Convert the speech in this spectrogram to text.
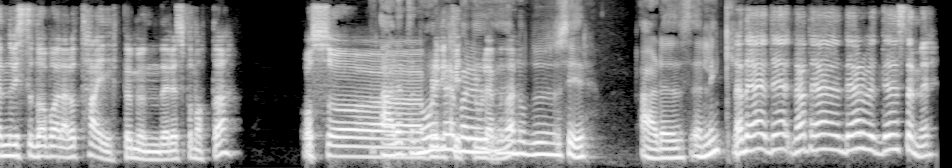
Men hvis det da bare er å teipe munnen deres på natta, og så blir de kvitt problemene Er det noe du sier? Er det en link? Nei, det, det, det, det stemmer.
